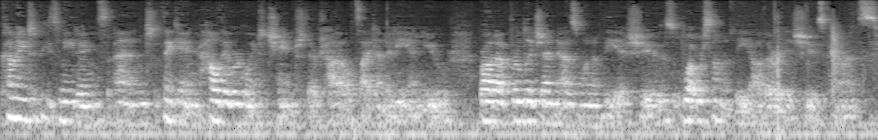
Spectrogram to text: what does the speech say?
coming to these meetings and thinking how they were going to change their child's identity, and you brought up religion as one of the issues, what were some of the other issues parents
